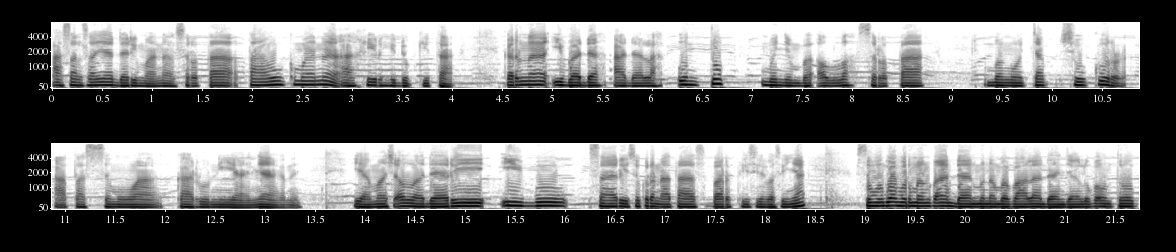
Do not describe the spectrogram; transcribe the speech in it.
asal saya dari mana serta tahu ke mana akhir hidup kita. Karena ibadah adalah untuk menyembah Allah serta mengucap syukur atas semua karunia-Nya. Ya masya Allah dari Ibu Sari syukuran atas partisipasinya. Semoga bermanfaat dan menambah pahala dan jangan lupa untuk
